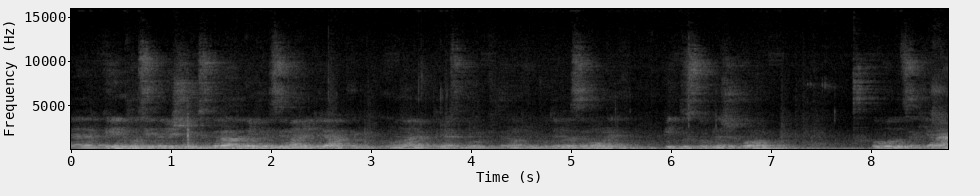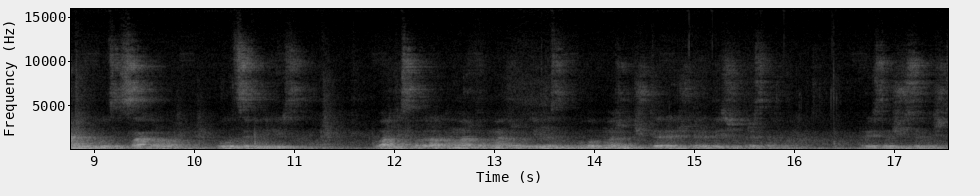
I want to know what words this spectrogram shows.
Е, Крім того, згідно рішення міської ради, виділені земельні ділянки комунальне підприємство Тернопіль буде на замовник під доступне житло по вулицях Ярему, вулиця Сахарова, вулиця Будівільська. Вартість квадратного метра будівництва було в межах 4 4300 гривень існуючій сьогодні 6.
